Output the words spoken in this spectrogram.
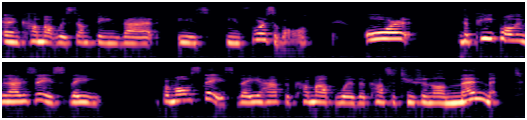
and come up with something that is enforceable or the people of the United States, they from all states, they have to come up with a constitutional amendment,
